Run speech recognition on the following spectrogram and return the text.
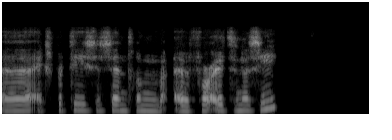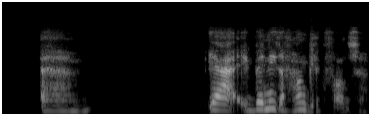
eh, expertisecentrum eh, voor euthanasie. Ehm, ja, ik ben niet afhankelijk van ze.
